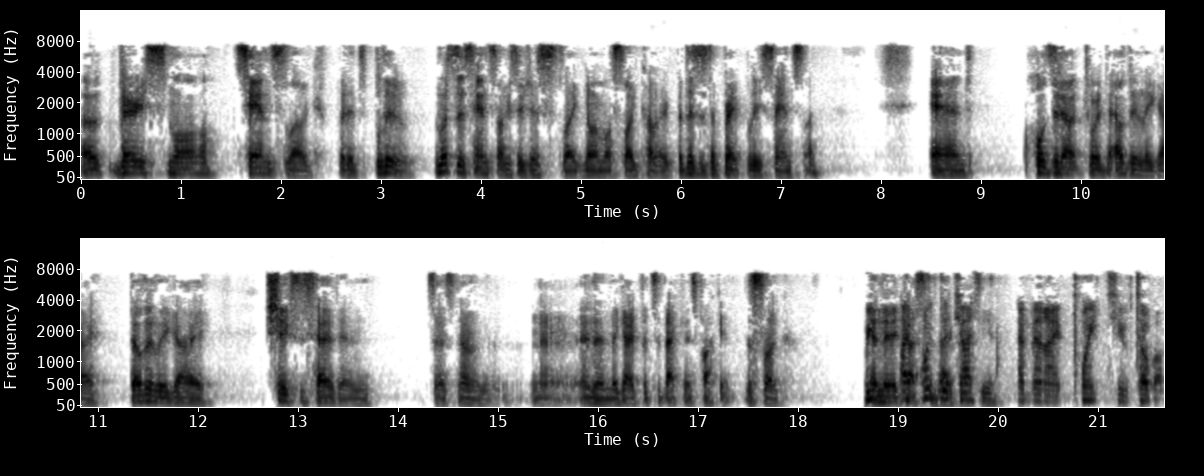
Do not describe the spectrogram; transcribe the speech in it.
a very small sand slug, but it's blue. Most of the sand slugs are just like normal slug colored, but this is a bright blue sand slug. And holds it out toward the elderly guy. The elderly guy shakes his head and says, no, no, no, no. And then the guy puts it back in his pocket, the slug. We, and they pass the point the bag back to you. and then I point to Tobo,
